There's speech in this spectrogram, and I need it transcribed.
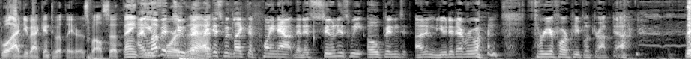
We'll add you back into it later as well. So thank I you I love it too, but. I just would like to point out that as soon as we opened, unmuted everyone, three or four people dropped out. no,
